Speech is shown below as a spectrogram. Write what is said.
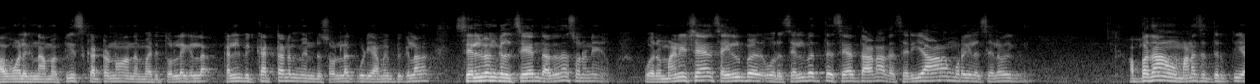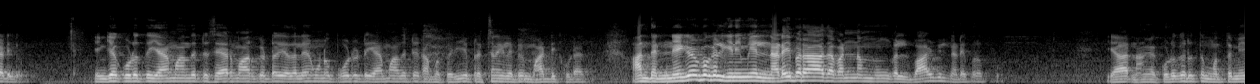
அவங்களுக்கு நாம் ஃபீஸ் கட்டணும் அந்த மாதிரி தொல்லைகள்லாம் கல்வி கட்டணம் என்று சொல்லக்கூடிய அமைப்புக்கெல்லாம் செல்வங்கள் சேர்ந்து அதை தான் சொன்னேன் ஒரு மனுஷன் செல்வ ஒரு செல்வத்தை சேர்த்தானா அதை சரியான முறையில் செலவழிக்கணும். அப்போ தான் அவன் மனசு திருப்தி அடையும். எங்கேயோ கொடுத்து ஏமாந்துட்டு ஷேர் மார்க்கெட்டோ எதுலையும் ஒன்று போட்டுட்டு ஏமாந்துட்டு நம்ம பெரிய பிரச்சனைகளை போய் மாட்டிக்கூடாது. அந்த நிகழ்வுகள் இனிமேல் நடைபெறாத வண்ணம் உங்கள் வாழ்வில் நடைபெறப்போ யார்? நாங்கள் கொடுக்கறது மொத்தமே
